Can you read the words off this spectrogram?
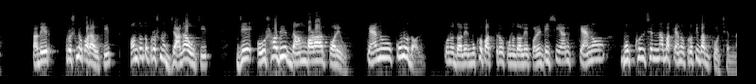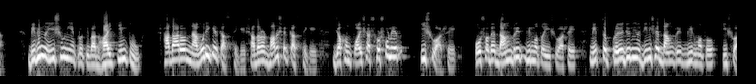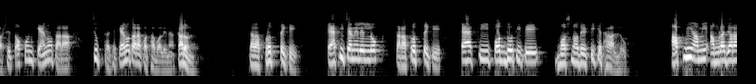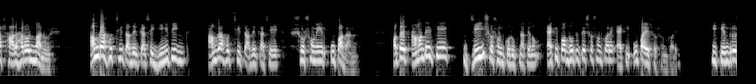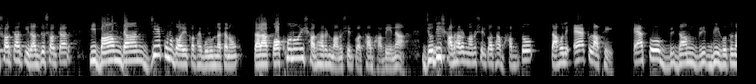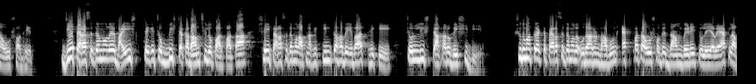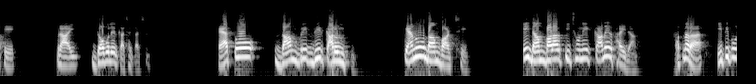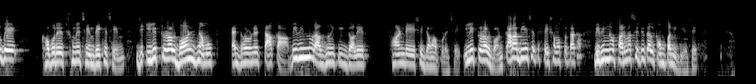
তাদের প্রশ্ন করা উচিত, অন্তত প্রশ্ন জাগা উচিত যে ঔষধের দাম বাড়ার পরেও কেন কোনো দল কোনো দলের মুখপাত্র, কোনো দলের পলিটিশিয়ান কেন মুখ খুলছেন না বা কেন প্রতিবাদ করছেন না? বিভিন্ন ইস্যু নিয়ে প্রতিবাদ হয়, কিন্তু সাধারণ নাগরিকের কাছ থেকে, সাধারণ মানুষের কাছ থেকে যখন পয়সা শোষণের ইস্যু আসে, ঔষধের দাম বৃদ্ধির মতো ইস্যু আসে, নিত্য প্রয়োজনীয় জিনিসের দাম বৃদ্ধির মতো ইস্যু আসে, তখন কেন তারা চুপ থাকে? কেন তারা কথা বলে না? কারণ তারা প্রত্যেকে একই চ্যানেলের লোক, তারা প্রত্যেকে একই পদ্ধতিতে মসনদে টিকে থাকার লোক। আপনি, আমি, আমরা যারা সাধারণ মানুষ, আমরা হচ্ছি তাদের কাছে গিনিপিগ, আমরা হচ্ছি তাদের কাছে শোষণের উপাদান। অতএব আমাদেরকে যেই শোষণ করুক না কেন, একই পদ্ধতিতে শোষণ করে, একই উপায়ে শোষণ করে। কি কেন্দ্রীয় সরকার, কি রাজ্য সরকার, কি বাম, ডান, যে কোনো দলের কথাই বলুন না কেন, তারা কখনোই সাধারণ মানুষের কথা ভাবে না। যদি সাধারণ মানুষের কথা ভাবতো, তাহলে এক লাফে এত দাম বৃদ্ধি হতো না ঔষধের। যে প্যারাসিটামলের বাইশ থেকে চব্বিশ টাকা দাম ছিল পার পাতা, সেই প্যারাসিটামল আপনাকে কিনতে হবে এবার থেকে চল্লিশ টাকারও বেশি দিয়ে। শুধুমাত্র একটা প্যারাসিটামলের উদাহরণ ভাবুন, এক পাতা ঔষধের দাম বেড়ে চলে যাবে এক লাফে প্রায় ডবলের কাছাকাছি। এত দাম বৃদ্ধির কারণ কি? কেন দাম বাড়ছে? এই দাম বাড়ার পিছনে কাদের ফায়দা? আপনারা ইতিপূর্বে খবরে শুনেছেন, দেখেছেন যে ইলেকট্রাল বন্ড নামক এক ধরনের টাকা বিভিন্ন রাজনৈতিক দলের ফান্ডে এসে জমা পড়েছে। ইলেকটোরাল বন্ড কারা দিয়েছে সেই সমস্ত টাকা? বিভিন্ন ফার্মাসিউটিক্যাল কোম্পানি দিয়েছে।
